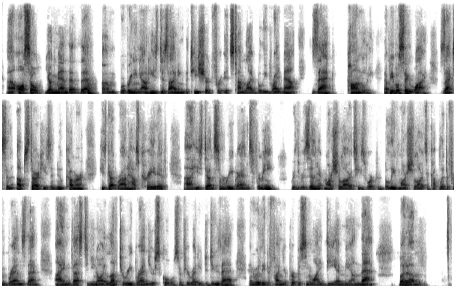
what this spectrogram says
Uh, also, young man that that um, we're bringing out, he's designing the T-shirt for It's Time Live Believe right now. Zach Connolly. Now, people say why? Zach's an upstart. He's a newcomer. He's got Roundhouse Creative. Uh, he's done some rebrands for me with Resilient Martial Arts. He's worked with Believe Martial Arts, a couple of different brands that I invest in. You know, I love to rebrand your school. So if you're ready to do that and really define your purpose and why, DM me on that. But um,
